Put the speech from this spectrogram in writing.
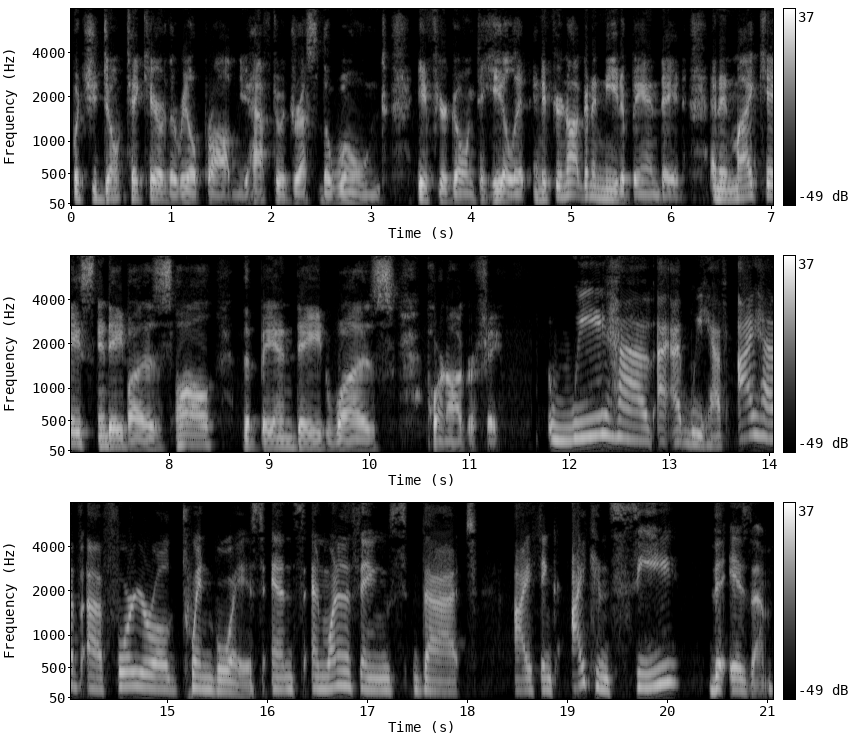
but you don't take care of the real problem. You have to address the wound if you're going to heal it, and if you're not going to need a band aid. And in my case, band aid was all the band aid was pornography we have I, we have i have uh, four year old twin boys and and one of the things that i think i can see the ism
